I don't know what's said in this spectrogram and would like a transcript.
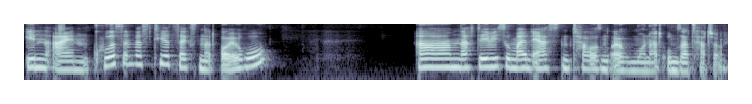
in einen Kurs investiert, 600 Euro, ähm, nachdem ich so meinen ersten 1000 Euro im Monat Umsatz hatte.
